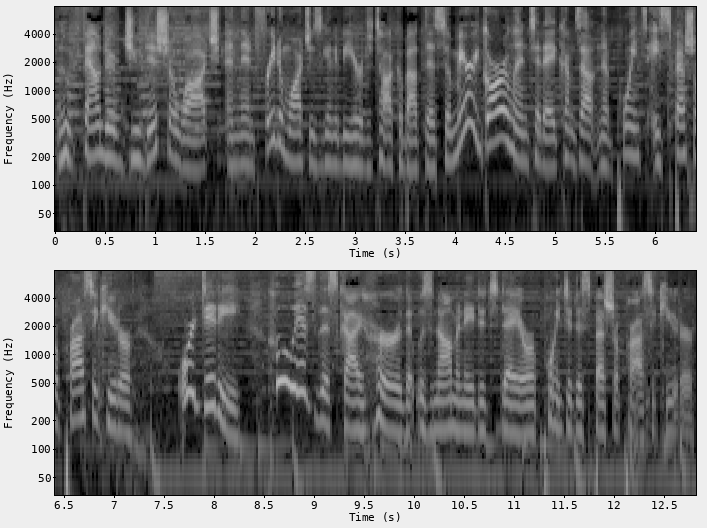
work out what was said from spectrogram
who founder of Judicial Watch, and then Freedom Watch is going to be here to talk about this. So Merrick Garland today comes out and appoints a special prosecutor. Or did he? Who is this guy, Hur, that was nominated today or appointed a special prosecutor?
